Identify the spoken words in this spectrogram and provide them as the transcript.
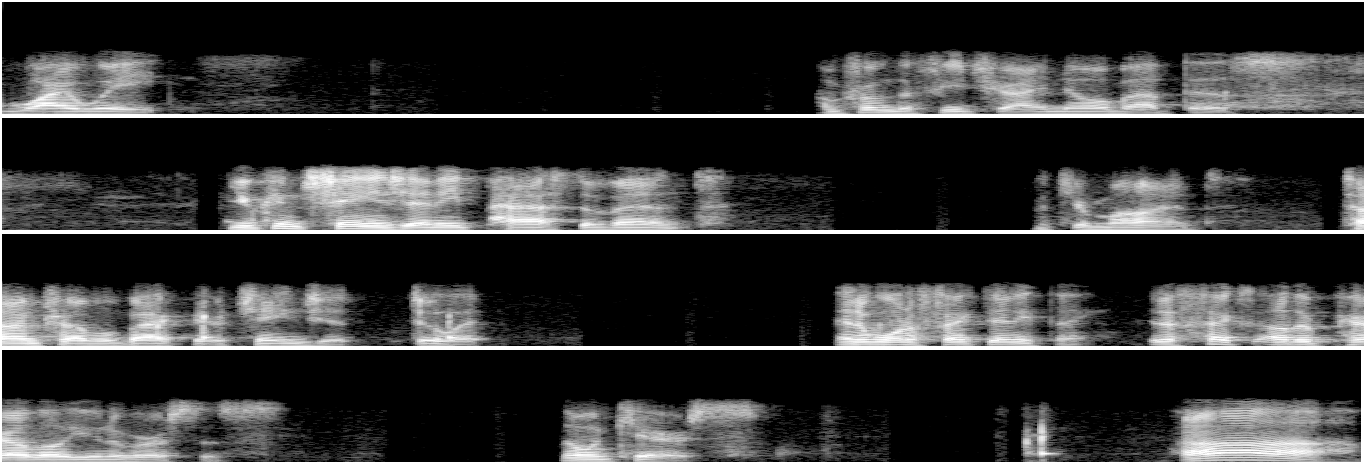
why wait? I'm from the future. I know about this. You can change any past event with your mind. Time travel back there, change it, do it. And it won't affect anything. It affects other parallel universes. No one cares. Ah,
